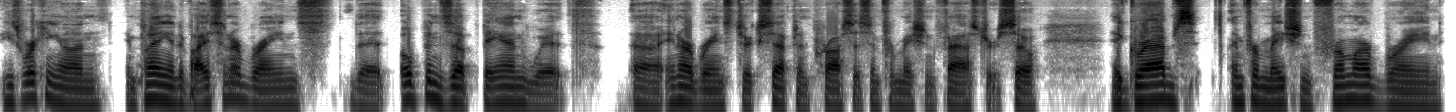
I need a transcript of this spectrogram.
he's working on implanting a device in our brains that opens up bandwidth uh, in our brains to accept and process information faster. So it grabs information from our brain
